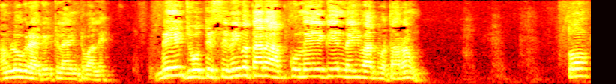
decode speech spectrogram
हम लोग रह गए क्लाइंट वाले। मैं ज्योतिष से नहीं बता रहा, आपको मैं एक नई बात बता रहा हूँ। तो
